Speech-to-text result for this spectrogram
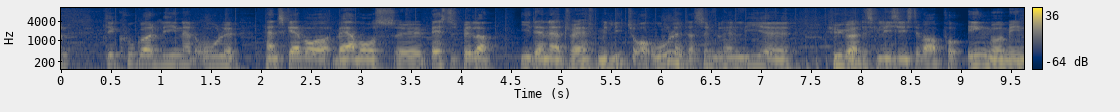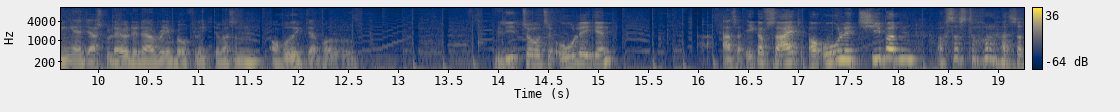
3-0. Det kunne godt ligne, at Ole han skal være vores øh, bedste spiller i den her draft. Milito og Ole, der simpelthen lige øh, hygger. Det skal lige siges, det var på ingen måde meningen, at jeg skulle lave det der Rainbow Flick. Det var sådan overhovedet ikke der på. Vi lige tog til Ole igen. Altså ikke offside, og Ole chipper den, og så står der altså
